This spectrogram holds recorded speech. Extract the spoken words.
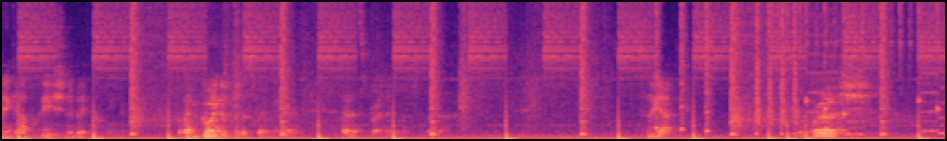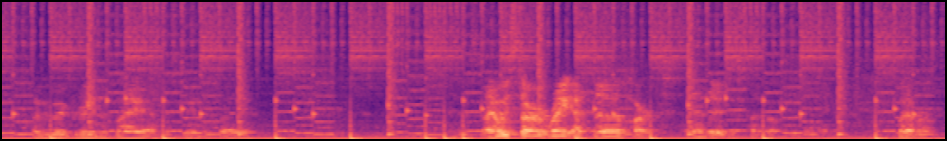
make application a bit cleaner. But I'm going to put this right in here and then spread it. So yeah, so brush. Maybe wig ready to play. I'm just doing this way. I always start right at the part, and then it just kind of off Whatever.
